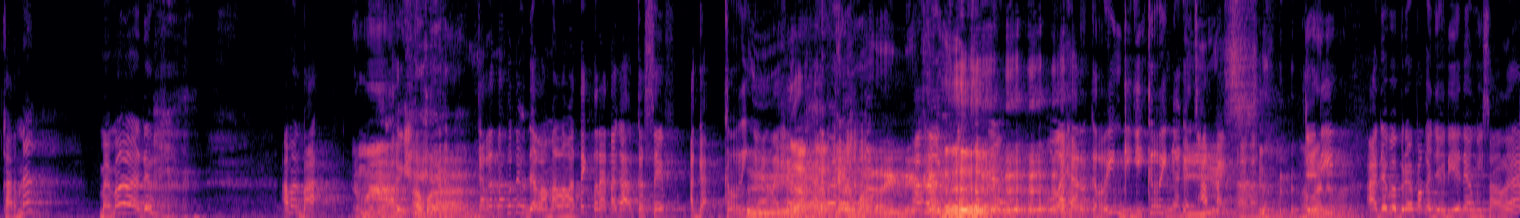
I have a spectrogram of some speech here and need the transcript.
Karena memang ada aman, Pak. Aman Oke. Aman. Karena takutnya udah lama-lama take ternyata nggak ke save agak kering ya Eh, lehernya. kayak kemarin ya Ah, ah, leher kering, gigi kering agak Yes. capek. Ah. Jadi Aman, ada beberapa kejadian yang misalnya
